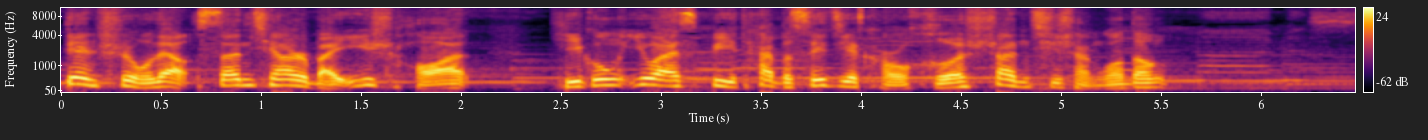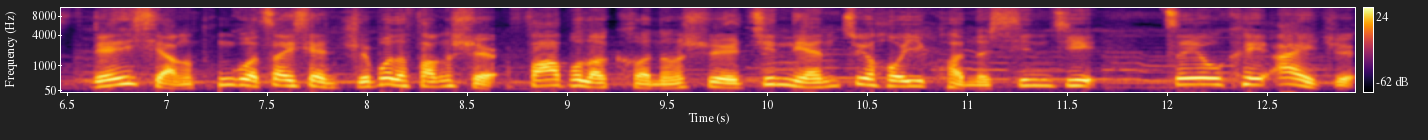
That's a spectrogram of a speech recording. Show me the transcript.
电池容量三千二百一十毫安，提供 USB Type C 接口和疝气闪光灯。联想通过在线直播的方式发布了可能是今年最后一款的新机 ZOK Edge，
